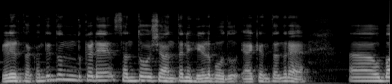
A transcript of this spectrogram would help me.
ಹೇಳಿರ್ತಕ್ಕಂಥ ಇದೊಂದು ಕಡೆ ಸಂತೋಷ ಅಂತಲೇ ಹೇಳ್ಬೋದು. ಯಾಕೆಂತಂದರೆ ಒಬ್ಬ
